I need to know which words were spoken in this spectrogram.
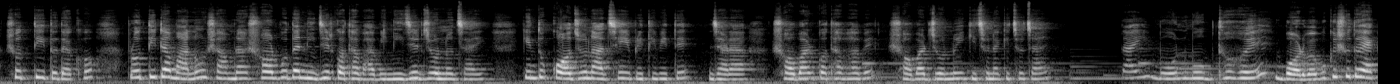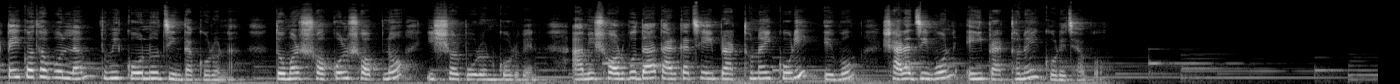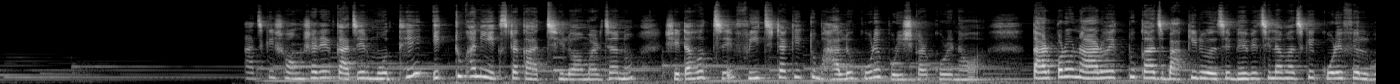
সত্যিই তো দেখো, প্রতিটা মানুষ আমরা সর্বদা নিজের কথা ভাবি, নিজের জন্য চাই। কিন্তু কজন আছে এই পৃথিবীতে যারা সবার কথা ভাবে, সবার জন্যই কিছু না কিছু চায়? তাই মন মুগ্ধ হয়ে বড়বাবুকে শুধু একটাই কথা বললাম, তুমি কোনো চিন্তা করো না। তোমার সকল স্বপ্ন ঈশ্বর পূরণ করবেন। আমি সর্বদা তার কাছে এই প্রার্থনাই করি এবং সারা জীবন এই প্রার্থনাই করে যাব। আজকে সংসারের কাজের মধ্যে একটুখানি এক্সট্রা কাজ ছিল আমার, জানো? সেটা হচ্ছে ফ্রিজটাকে একটু ভালো করে পরিষ্কার করে নেওয়া। তারপরেও না আরও একটু কাজ বাকি রয়েছে, ভেবেছিলাম আজকে করে ফেলব।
